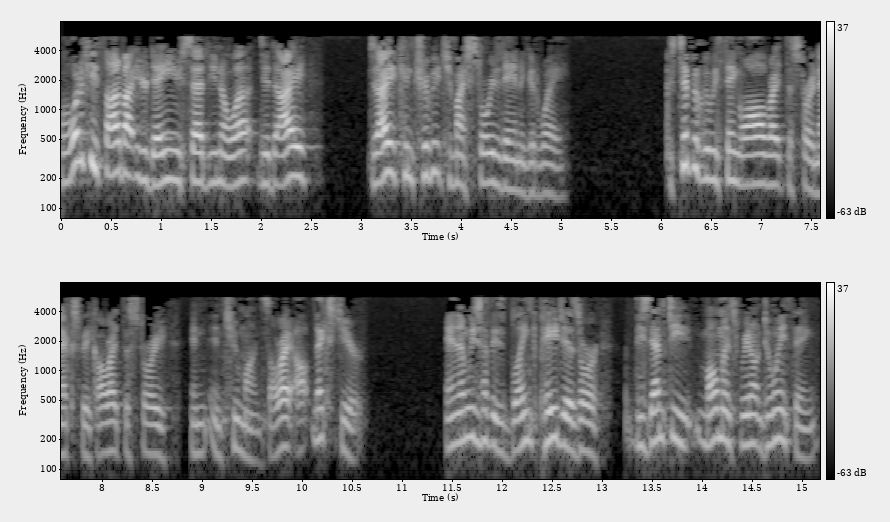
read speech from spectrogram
But what if you thought about your day and you said, you know what? Did I did I contribute to my story today in a good way? Because typically we think, well, I'll write the story next week. I'll write the story in, in two months. I'll, write uh, next year. And then we just have these blank pages or these empty moments where we don't do anything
